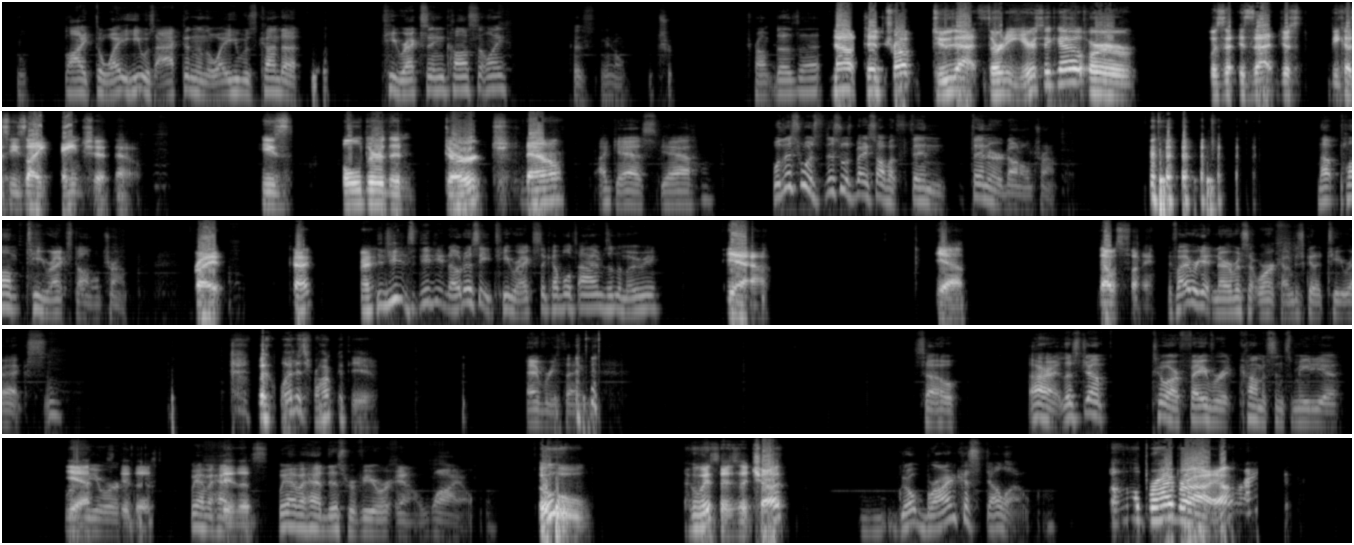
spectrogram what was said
like the way he was acting and the way he was kind of T Rexing constantly, because you know tr- Trump does that. Now, did Trump do that 30 years ago, or was that is that just because he's like ancient now? He's older than dirt now. I guess, yeah. Well, this was this was based off a thin, thinner Donald Trump, not plump T Rex Donald Trump. right? Okay. Did you did you notice he T Rex a couple times in the movie? Yeah. Yeah. That was funny. If I ever get nervous at work, I'm just gonna T Rex Like, what is wrong with you? everything. So, all right, let's jump to our favorite Common Sense Media Yeah. reviewer. Do this. We haven't had this. we haven't had this reviewer in a while. Ooh. Who is this? Is it Chuck? Go Brian Costello. Oh, Bri Bri. All right.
